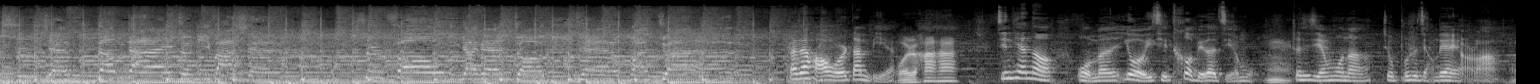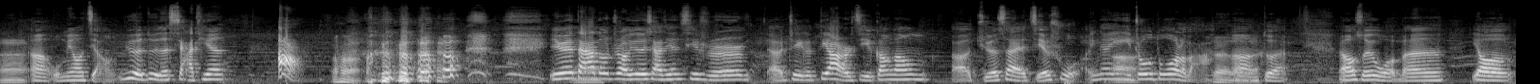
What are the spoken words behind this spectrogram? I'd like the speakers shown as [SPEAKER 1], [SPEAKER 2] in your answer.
[SPEAKER 1] 时间，等待着你发现，是否能改变这一天完全。
[SPEAKER 2] 大家好，我是蛋比。
[SPEAKER 3] 我是哈哈，
[SPEAKER 2] 今天呢，我们又有一期特别的节目。
[SPEAKER 3] 嗯
[SPEAKER 2] 这期节目呢，就不是讲电影了，
[SPEAKER 3] 嗯
[SPEAKER 2] 呃，我们要讲《乐队的夏天二》。
[SPEAKER 3] 啊
[SPEAKER 2] 因为大家都知道，《乐队夏天》其实呃，这个第二季刚刚呃决赛结束，应该一周多了吧？
[SPEAKER 3] 啊对对
[SPEAKER 2] 嗯，对。然后，所以我们要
